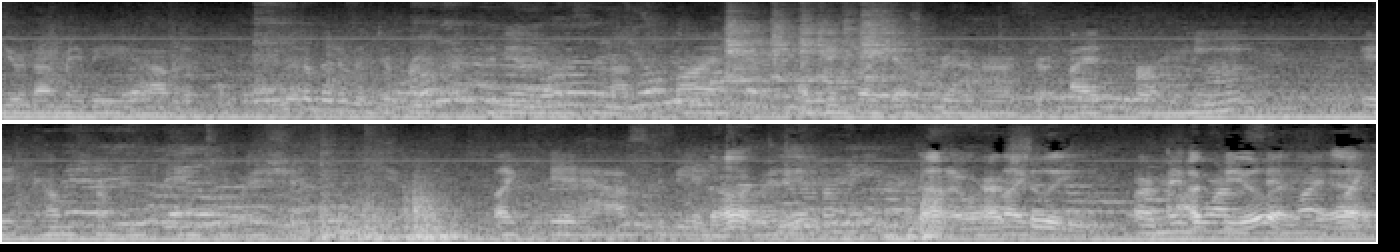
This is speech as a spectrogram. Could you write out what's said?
you and I maybe have a little bit of a different opinion on this, and that's fine. I think like as creative director, I for me, it comes from intuition. Like it has to be No, intuitive dude. for me. No, we're Like, actually- or maybe I we're on the feel same it, line. yeah. Like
